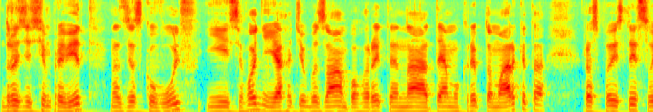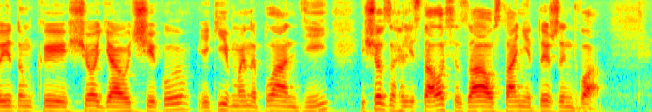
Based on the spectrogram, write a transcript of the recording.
Друзі, всім привіт! На зв'язку Вульф. І сьогодні я хотів би з вами поговорити на тему криптомаркета, розповісти свої думки, що я очікую, який в мене план дій і що взагалі сталося за останній тиждень-два.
